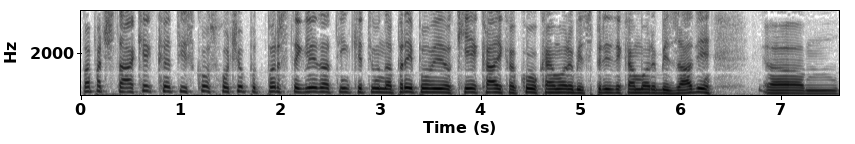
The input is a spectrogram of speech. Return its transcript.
Pa pač take, ki ti skozi hočejo pod prste gledati in ki ti vnaprej povejo, kje, kaj, kako, kaj mora biti spredje, kaj mora biti zadnji. Um,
